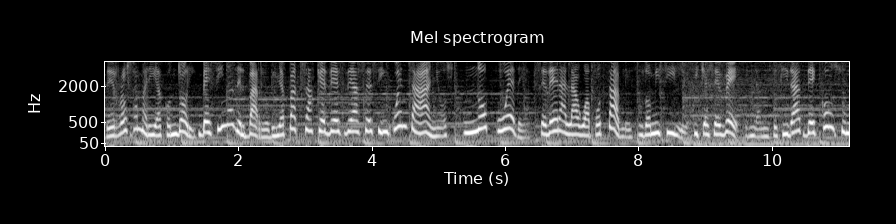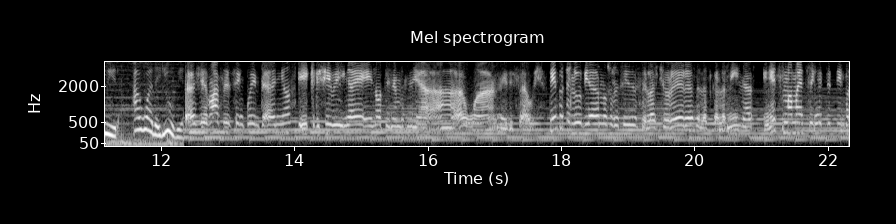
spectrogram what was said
de Rosa María Condori, vecina del barrio Villapaxa, que desde hace 50 años no puede acceder al agua potable en su domicilio y que se ve en la necesidad de consumir agua de lluvia. Hace más de 50 años y crecí bien y no tenemos ni agua ni desagüe. Tiempo de lluvia nos recibimos de las choreras, de las calaminas. En este momento, en este tiempo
